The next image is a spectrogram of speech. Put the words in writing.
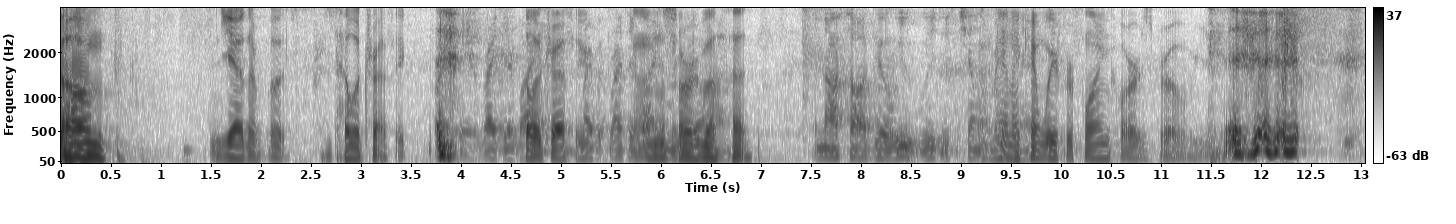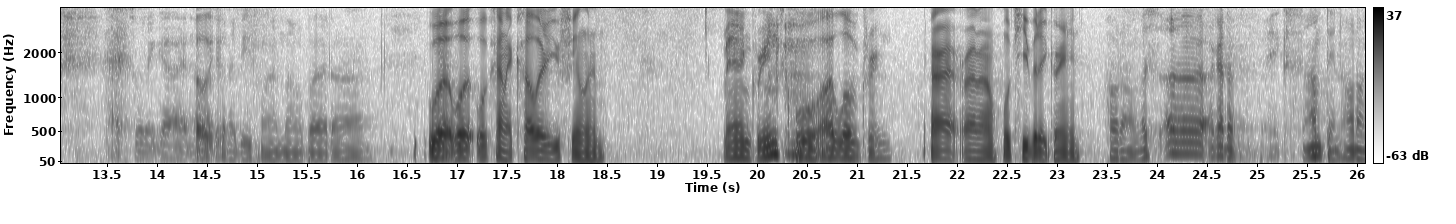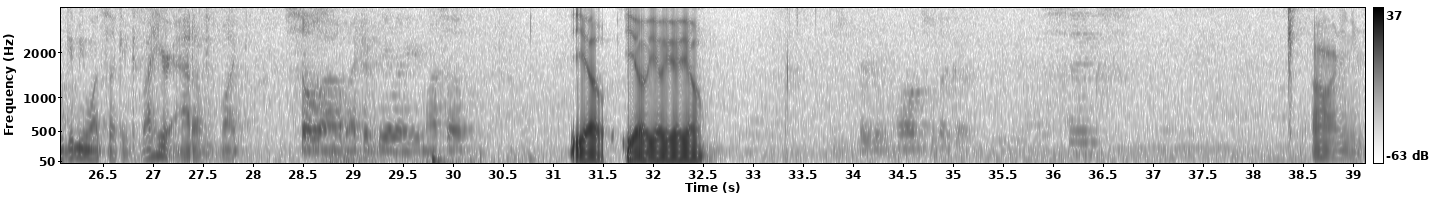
Um, yeah, there was. There was hella traffic. Right there, right there by Hella traffic. Right, right there by I'm Emily sorry Brown. about that. No, it's all good. We we just chilling. Man, I can't it. wait for flying cars, bro. Yes. I swear to God, no, Hell it's yeah. gonna be fun though. But uh, What what what kind of color are you feeling? Man, green's cool. I love green. All right, right on. We'll keep it at green. hold on, let's. Uh, I gotta fix something. Hold on, give me one second, cause I hear Adam like so loud, but I can barely hear myself. Yo yo yo yo yo. Bring it up to like a six. Oh, I didn't even.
